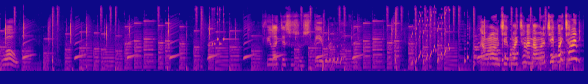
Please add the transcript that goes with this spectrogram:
Whoa. feel like this is a speed run level. I want to take my time. I want to take my time.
